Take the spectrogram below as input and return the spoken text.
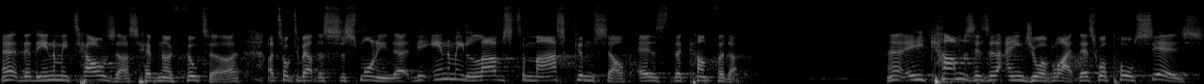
that the enemy tells us have no filter. I, talked about this this morning. That the enemy loves to mask himself as the comforter. Uh, he comes as an angel of light. That's what Paul says.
